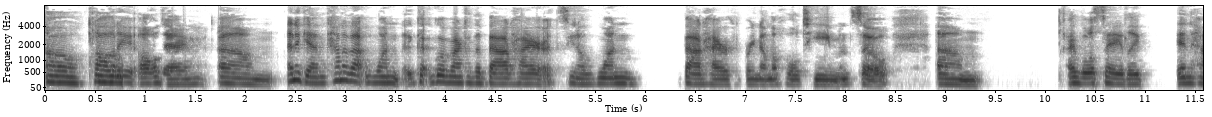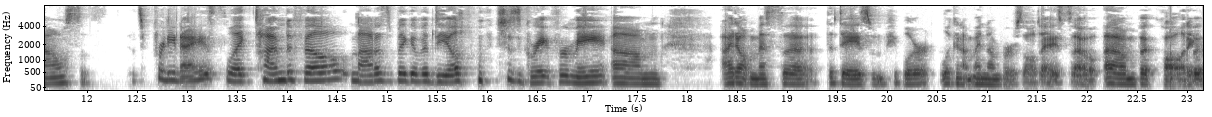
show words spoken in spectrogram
Oh, quality all day. Um, and again, kind of that one going back to the bad hire. It's you know one bad hire could bring down the whole team, and so um, I will say, like in house, it's, it's, pretty nice. Like time to fill, not as big of a deal, which is great for me. Um, I don't miss the the days when people are looking at my numbers all day. So, um, but quality,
